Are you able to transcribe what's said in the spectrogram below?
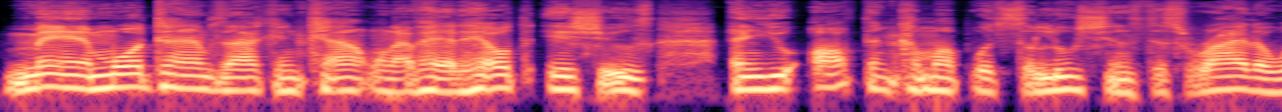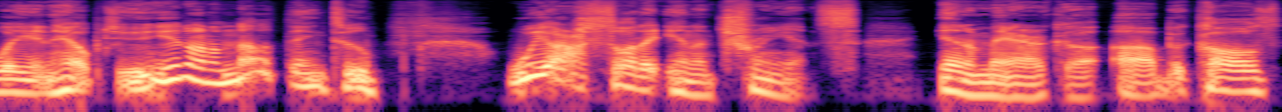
man, more times than I can count when I've had health issues. And you often come up with solutions just right away and help you. You know, another thing too, we are sort of in a trance in America uh, because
